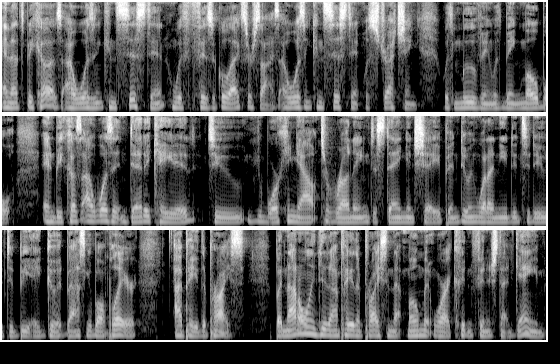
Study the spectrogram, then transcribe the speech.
And that's because I wasn't consistent with physical exercise. I wasn't consistent with stretching, with moving, with being mobile. And because I wasn't dedicated to working out, to running, to staying in shape and doing what I needed to do to be a good basketball player, I paid the price. But not only did I pay the price in that moment where I couldn't finish that game,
